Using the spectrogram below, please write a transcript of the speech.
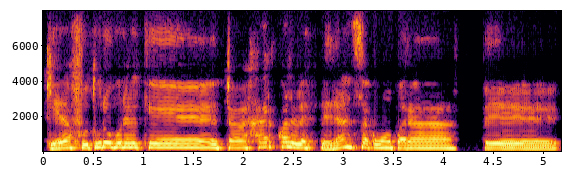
¿Queda futuro por el que trabajar? ¿Cuál es la esperanza como para eh,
